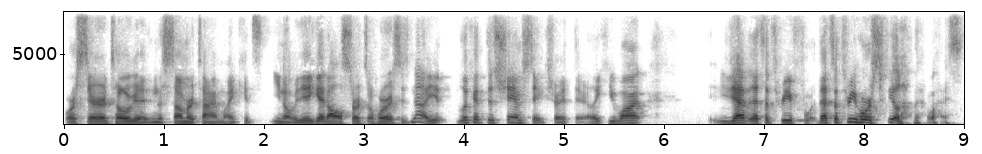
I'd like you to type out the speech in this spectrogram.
or Saratoga in the summertime. Like it's you know they get all sorts of horses. No, you look at the sham stakes right there. Like you want, yeah, that's a three four, that's a three horse field otherwise.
